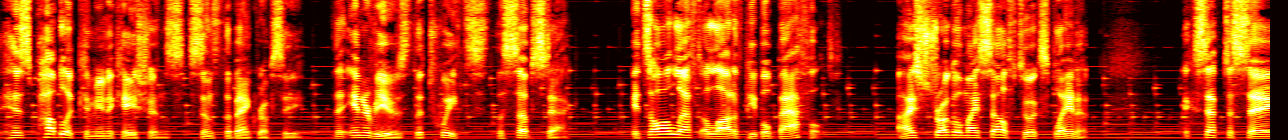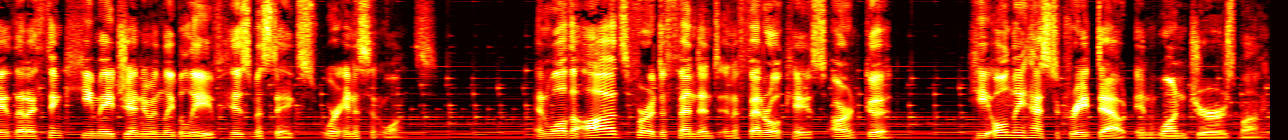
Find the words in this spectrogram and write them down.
His public communications since the bankruptcy, the interviews, the tweets, the Substack, it's all left a lot of people baffled. I struggle myself to explain it, except to say that I think he may genuinely believe his mistakes were innocent ones. And while the odds for a defendant in a federal case aren't good, he only has to create doubt in one juror's mind.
